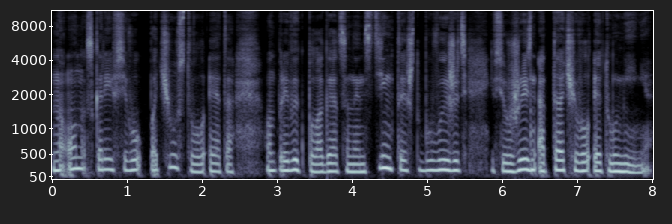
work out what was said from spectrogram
Но он, скорее всего, почувствовал это. Он привык полагаться на инстинкты, чтобы выжить, и всю жизнь оттачивал это умение.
